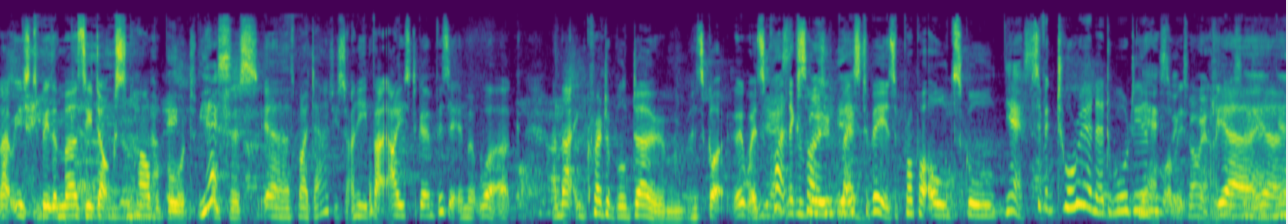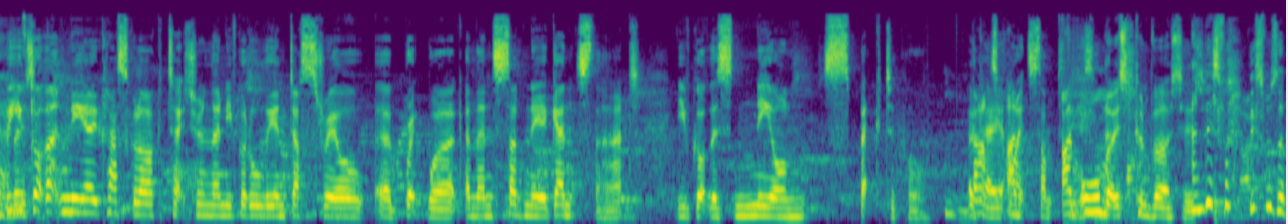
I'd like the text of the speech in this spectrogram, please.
That used to be the Mersey Docks and Harbour Board Yes. office. Yeah, that's my dad used to. And he, I used to go and visit him at work, and that incredible dome has got. It's Yes, quite an exciting blue- place yeah. to be. It's a proper old school. Yes. Is it Victorian, Edwardian? Yes, What we- Victorian, I Yeah, guess, yeah, yeah. yeah. But you've got that neoclassical architecture, and then you've got all the industrial uh, brickwork, and then suddenly against that, you've got this neon spectacle. That's Okay, quite I'm, something. I'm isn't it? almost converted. And this was, this was a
